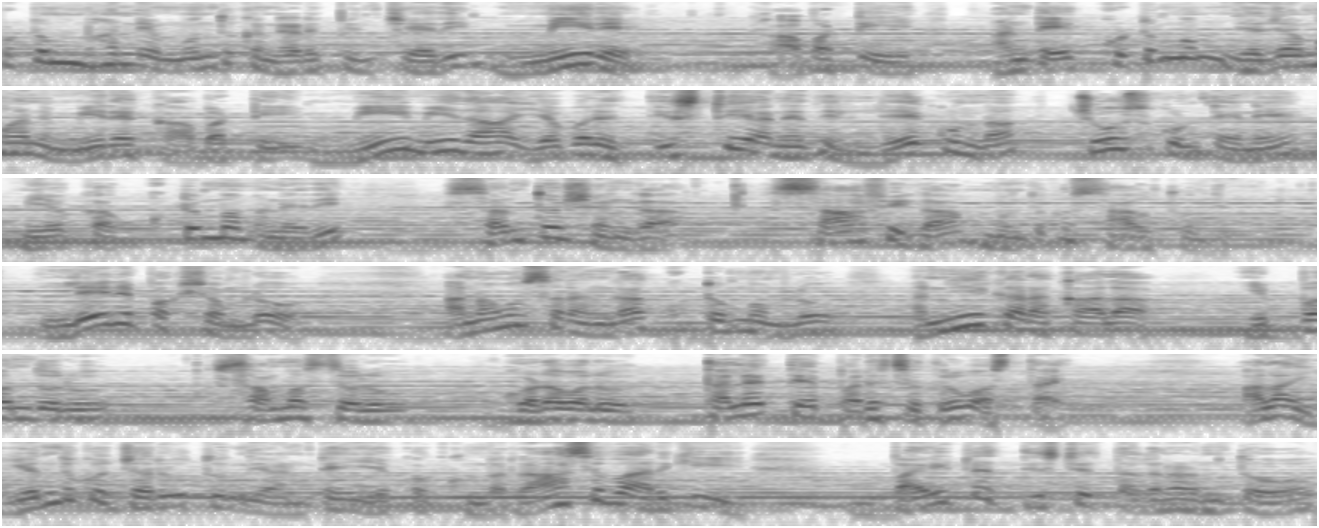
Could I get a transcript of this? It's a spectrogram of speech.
కుటుంబాన్ని ముందుకు నడిపించేది మీరే. కాబట్టి అంటే కుటుంబం యజమాని మీరే కాబట్టి మీ మీద ఎవరి దిష్టి అనేది లేకుండా చూసుకుంటేనే మీ యొక్క కుటుంబం అనేది సంతోషంగా సాఫీగా ముందుకు సాగుతుంది. లేని పక్షంలో అనవసరంగా కుటుంబంలో అనేక రకాల ఇబ్బందులు సమస్యలు గొడవలు తలెత్తే పరిస్థితులు వస్తాయి. అలా ఎందుకు జరుగుతుంది అంటే ఈ యొక్క రాశి వారికి బయట దిష్టి తగలడంతో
